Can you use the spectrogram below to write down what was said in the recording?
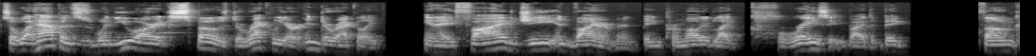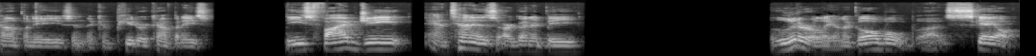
So, what happens is when you are exposed directly or indirectly in a 5G environment being promoted like crazy by the big phone companies and the computer companies, these 5G antennas are going to be literally on a global uh, scale,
